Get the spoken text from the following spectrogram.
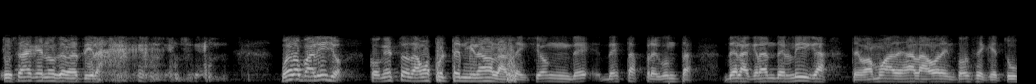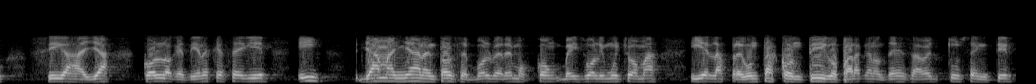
tú sabes que no se va a tirar. bueno, Palillo, con esto damos por terminado la sección de, de estas preguntas de las grandes ligas. Te vamos a dejar ahora entonces que tú sigas allá con lo que tienes que seguir y ya mañana entonces volveremos con béisbol y mucho más y en las preguntas contigo para que nos dejes saber tu sentir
